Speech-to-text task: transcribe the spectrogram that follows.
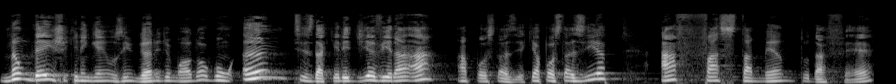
não deixe que ninguém os engane de modo algum. Antes daquele dia virá a apostasia. Que apostasia? Afastamento da fé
